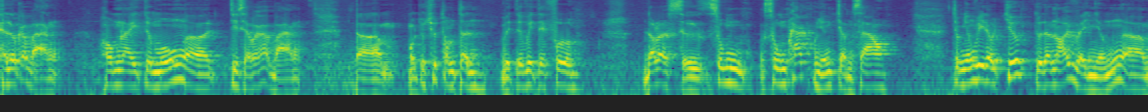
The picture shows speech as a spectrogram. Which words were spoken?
Hello các bạn, hôm nay tôi muốn uh, chia sẻ với các bạn uh, một chút chút thông tin về tử vi Tây Phương. Đó là sự xung xung khắc của những chòm sao. Trong những video trước tôi đã nói về những uh,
